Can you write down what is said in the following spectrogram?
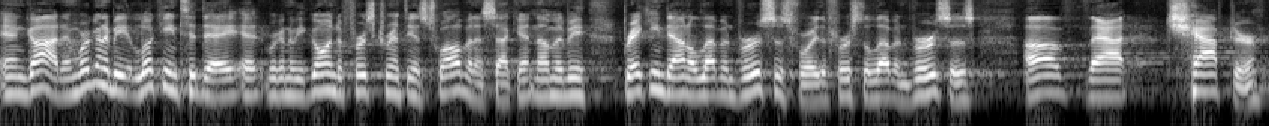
in God. And we're going to be looking today at, we're going to be going to 1 Corinthians 12 in a second, and I'm going to be breaking down 11 verses for you, the first 11 verses of that chapter.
